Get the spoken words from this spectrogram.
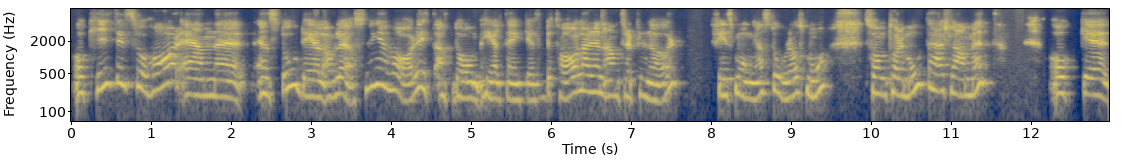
Och hittills så har en, eh, en stor del av lösningen varit att de helt enkelt betalar en entreprenör, det finns många stora och små, som tar emot det här slammet och eh,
